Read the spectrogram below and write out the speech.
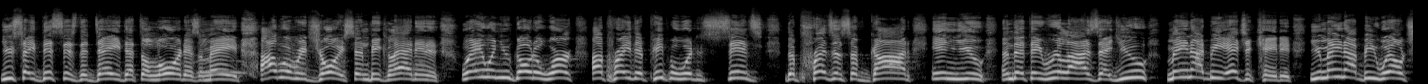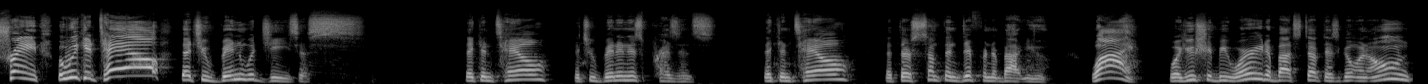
you say, This is the day that the Lord has made. I will rejoice and be glad in it. Way when you go to work, I pray that people would sense the presence of God in you and that they realize that you may not be educated, you may not be well trained, but we can tell that you've been with Jesus. They can tell that you've been in his presence. They can tell that there's something different about you. Why? Well, you should be worried about stuff that's going on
